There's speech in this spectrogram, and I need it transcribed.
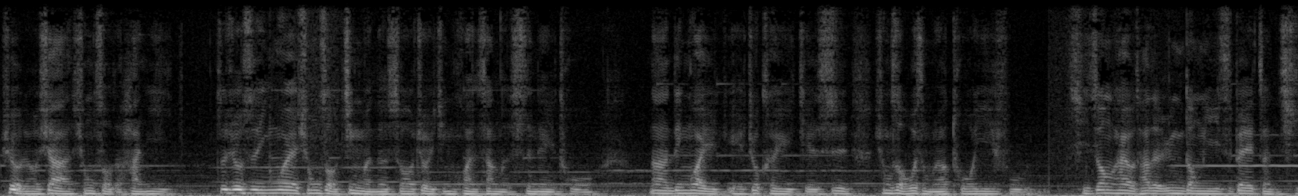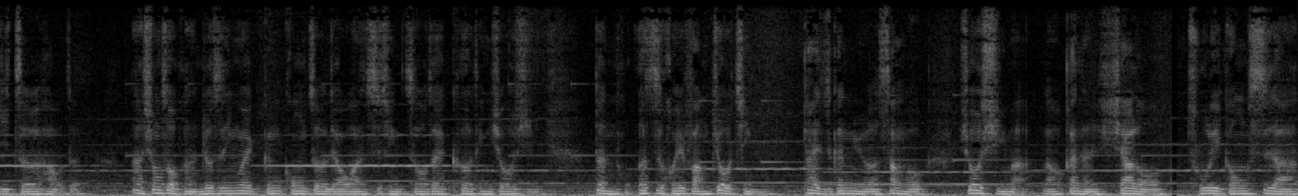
却有留下凶手的汗液。这就是因为凶手进门的时候就已经换上了室内拖。那另外也就可以解释凶手为什么要脱衣服，其中还有他的运动衣是被整齐折好的。那凶手可能就是因为跟宫泽聊完事情之后，在客厅休息，等儿子回房就寝太子跟女儿上楼休息嘛，然后干男下楼处理公事啊，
